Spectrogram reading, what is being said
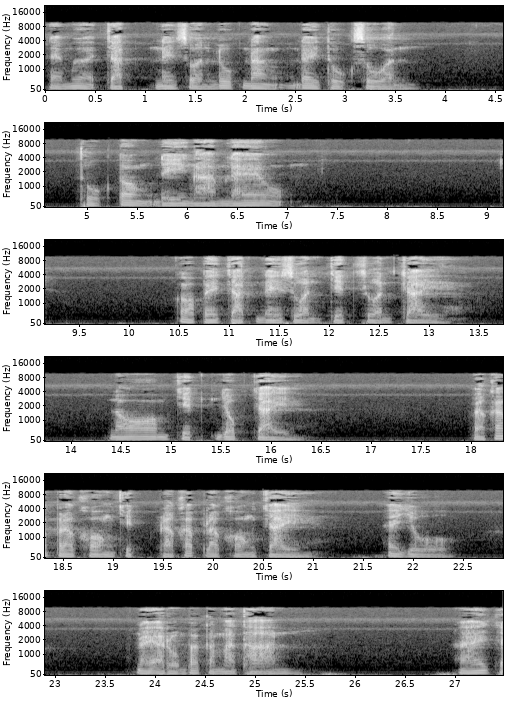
แต่เมื่อจัดในส่วนรูปนั่งได้ถูกส่วน ถูกต้องดีงามแล้ว ก็ไปจัดในส่วนจิตส่วนใจ น้อมจิตยกใจ ประคับประคองจิตประคับประคองใจ ให้อยู่ ในอารมณ์พระกรรมฐาน หายใจ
